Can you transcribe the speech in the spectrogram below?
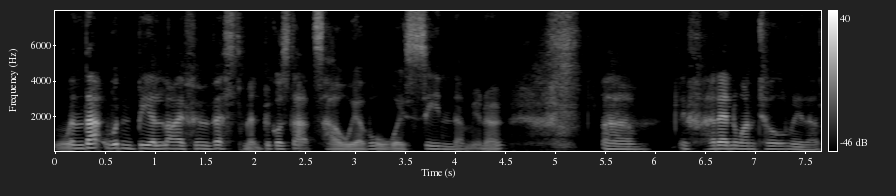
when that wouldn't be a life investment because that's how we have always seen them, you know. Um, if had anyone told me that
